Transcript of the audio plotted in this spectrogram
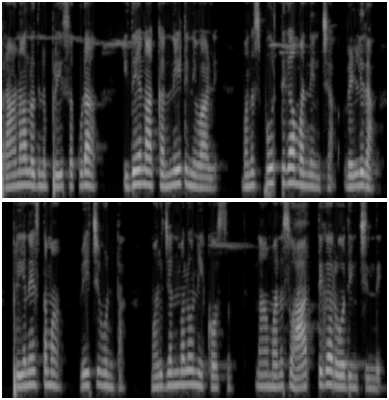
ప్రాణాలొదిన ప్రీస కూడా ఇదే నా కన్నీటి నివాళి. మనస్ఫూర్తిగా మన్నించా. వెళ్ళిరా. ప్రియనేస్తమా. వేచి ఉంటా. మరుజన్మలో నీకోసం నా మనసు ఆర్తిగా రోధించింది.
